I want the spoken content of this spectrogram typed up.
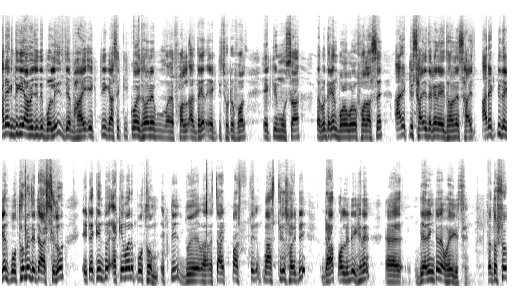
আরেক দিকে আমি যদি বলি যে ভাই, একটি গাছে কী কয় ধরনের ফল আছে? দেখেন, একটি ছোট ফল, একটি মুসা তারপর দেখেন বড় বড় ফল আছে। আরেকটি সাইজ দেখেন এই ধরনের সাইজ আরেকটি দেখেন, প্রথমে যেটা আসছিল, এটা কিন্তু একেবারে প্রথম একটি দুই মানে চার, পাঁচ থেকে পাঁচ থেকে ছয়টি ডাব অলরেডি এখানে বিয়ারিংটা হয়ে গেছে। তা দর্শক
